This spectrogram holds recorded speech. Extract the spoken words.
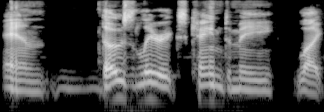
And those lyrics came to me like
